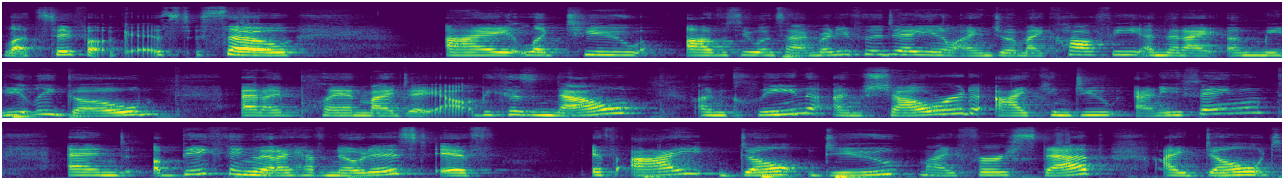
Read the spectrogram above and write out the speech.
Let's stay focused. So. I like to obviously once I'm ready for the day, you know, I enjoy my coffee and then I immediately go and I plan my day out because now I'm clean, I'm showered, I can do anything. And a big thing that I have noticed if if I don't do my first step, I don't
